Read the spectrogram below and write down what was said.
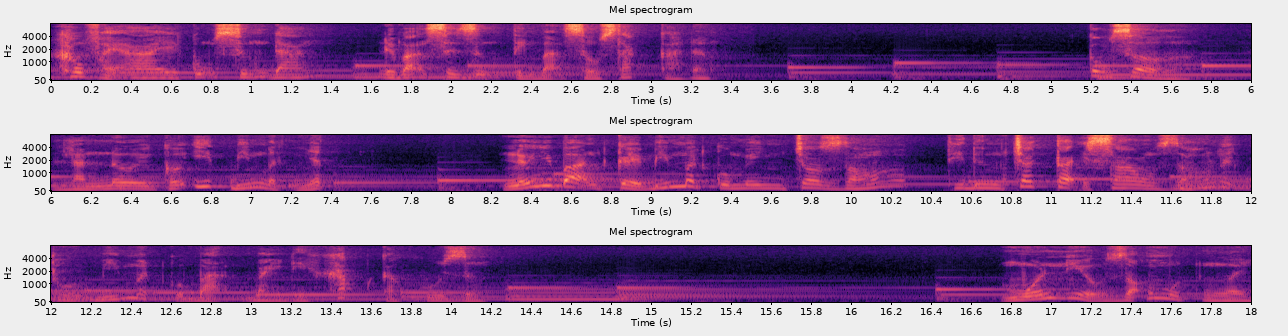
Không phải ai cũng xứng đáng để bạn xây dựng tình bạn sâu sắc cả đâu. Công sở là nơi có ít bí mật nhất. Nếu như bạn kể bí mật của mình cho gió thì đừng trách tại sao gió lại thổi bí mật của bạn bay đi khắp cả khu rừng. Muốn hiểu rõ một người,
